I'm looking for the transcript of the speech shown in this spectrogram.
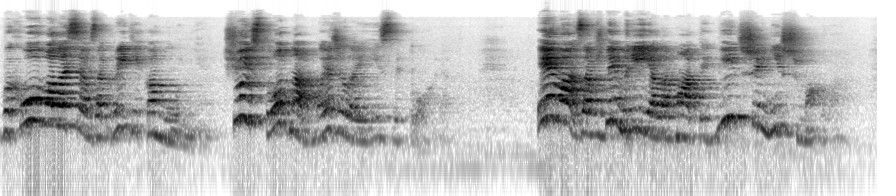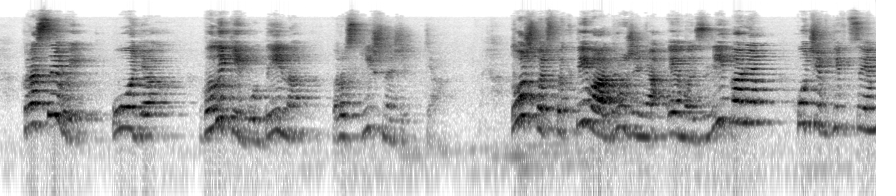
виховувалася в закритій комуні, що істотно обмежила її світогляд. Ема завжди мріяла мати більше, ніж мала. Красивий одяг, великий будинок, розкішне життя. Тож перспектива одруження Еми з лікарем, хоч і вдівцем,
